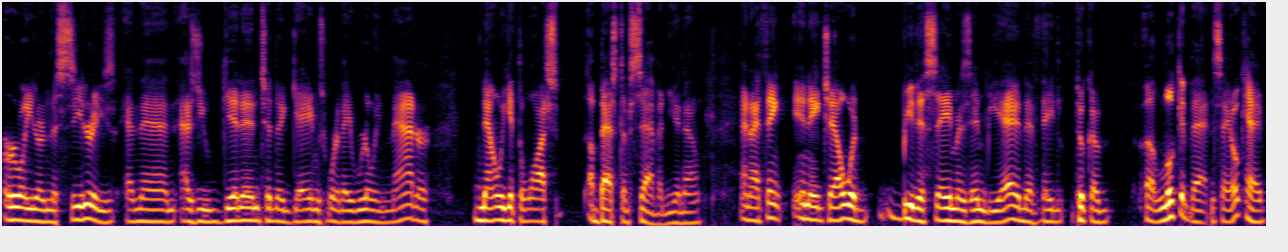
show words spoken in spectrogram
earlier in the series, and then as you get into the games where they really matter, now we get to watch a best of seven, you know. And I think NHL would be the same as NBA if they took a, a look at that and say, okay,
